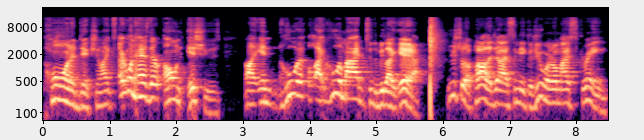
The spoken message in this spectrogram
porn addiction, like everyone has their own issues. Like, and who like who am I to be like, yeah, you should apologize to me because you weren't on my screen.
